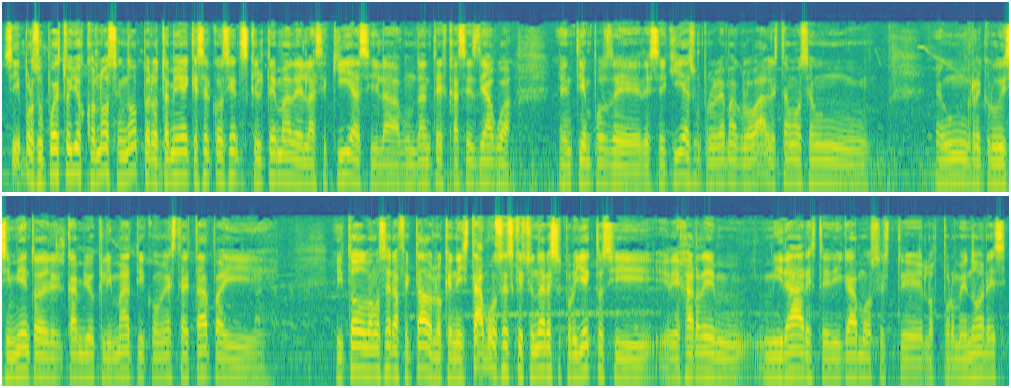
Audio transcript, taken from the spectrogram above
Sí, por supuesto ellos conocen, ¿no? Pero también hay que ser conscientes que el tema de las sequías y la abundante escasez de agua en tiempos de, sequía es un problema global. Estamos en un, en un recrudecimiento del cambio climático en esta etapa y y todos vamos a ser afectados. Lo que necesitamos es gestionar esos proyectos y, dejar de mirar, este, digamos, este, los pormenores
